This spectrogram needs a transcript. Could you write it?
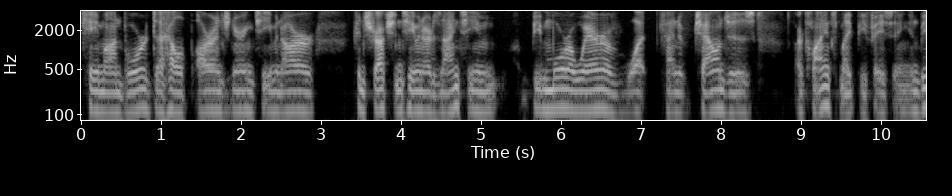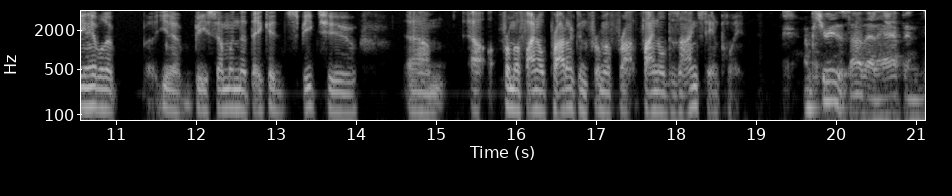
came on board to help our engineering team and our construction team and our design team be more aware of what kind of challenges our clients might be facing and being able to you know be someone that they could speak to um, uh, from a final product and from a fr- final design standpoint I'm curious how that happened.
